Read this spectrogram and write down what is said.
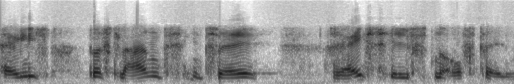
eigentlich das Land in zwei Reichshälften aufteilen.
